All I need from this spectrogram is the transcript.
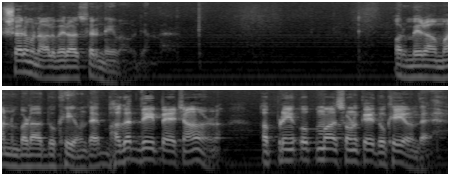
ਸ਼ਰਮ ਨਾਲ ਮੇਰਾ ਸਿਰ ਨੀਵਾ ਹੋ ਜਾਂਦਾ ਔਰ ਮੇਰਾ ਮਨ ਬੜਾ ਦੁਖੀ ਹੁੰਦਾ ਹੈ। ਭਗਤ ਦੀ ਪਹਿਚਾਣ ਆਪਣੀ ਉਪਮਾ ਸੁਣ ਕੇ ਦੁਖੀ ਹੁੰਦਾ ਹੈ।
